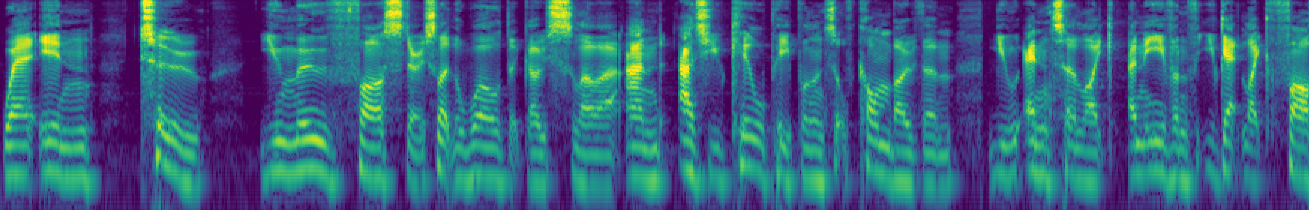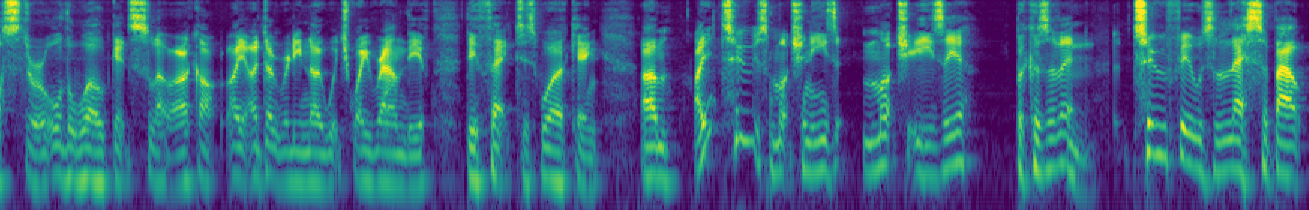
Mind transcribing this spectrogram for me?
where in two you move faster. It's like the world that goes slower. And as you kill people and sort of combo them, you enter like an even. You get like faster, or the world gets slower. I can't. I, I don't really know which way round the the effect is working. Um, I think two is much an easy, much easier because of it. Two feels less about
